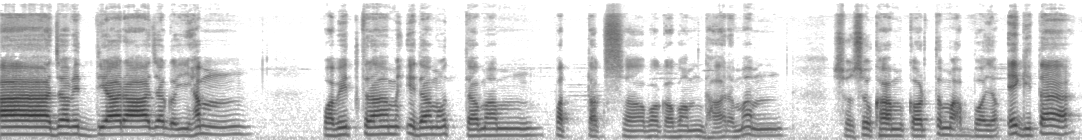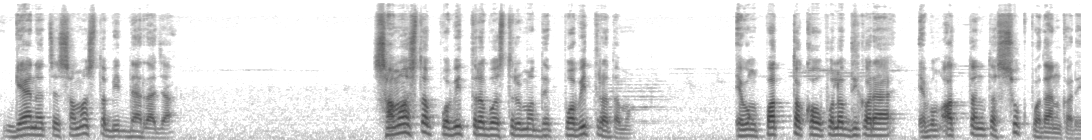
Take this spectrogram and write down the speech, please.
राजविद्याराजगह्यं पवित्रम् इदमुत्तमं पत्तक्सवगमं ধর্মম সুসুখম কর্তম অব্যয় এই গীতা জ্ঞান হচ্ছে সমস্ত বিদ্যার রাজা সমস্ত পবিত্র বস্তুর মধ্যে পবিত্রতম এবং প্রত্যক্ষ উপলব্ধি করা এবং অত্যন্ত সুখ প্রদান করে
